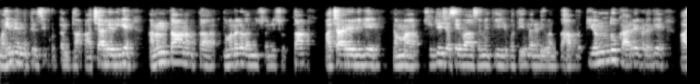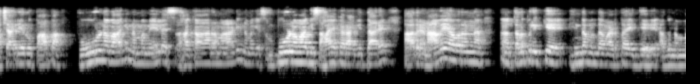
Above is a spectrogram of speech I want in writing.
ಮಹಿಮೆಯನ್ನು ತಿಳಿಸಿಕೊಟ್ಟಂತಹ ಆಚಾರ್ಯರಿಗೆ ಅನಂತಾನಂತ ನಮನಗಳನ್ನು ಸಲ್ಲಿಸುತ್ತಾ ಆಚಾರ್ಯರಿಗೆ ನಮ್ಮ ಶ್ರುತೀಶ ಸೇವಾ ಸಮಿತಿ ವತಿಯಿಂದ ನಡೆಯುವಂತಹ ಪ್ರತಿಯೊಂದು ಕಾರ್ಯಗಳಿಗೆ ಆಚಾರ್ಯರು ಪಾಪ ಪೂರ್ಣವಾಗಿ ನಮ್ಮ ಮೇಲೆ ಸಹಕಾರ ಮಾಡಿ ನಮಗೆ ಸಂಪೂರ್ಣವಾಗಿ ಸಹಾಯಕರಾಗಿದ್ದಾರೆ. ಆದರೆ ನಾವೇ ಅವರನ್ನ ತಲುಪಲಿಕ್ಕೆ ಹಿಂದ ಮುಂದೆ ಮಾಡ್ತಾ ಇದ್ದೇವೆ. ಅದು ನಮ್ಮ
